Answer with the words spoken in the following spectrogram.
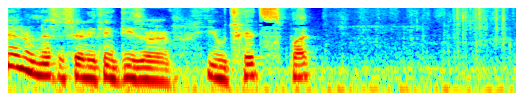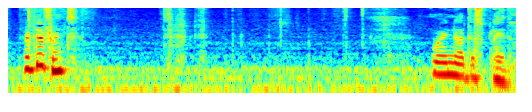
I don't necessarily think these are huge hits, but they're different. Why not display them?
